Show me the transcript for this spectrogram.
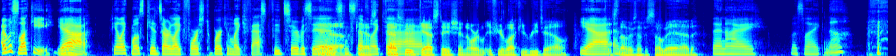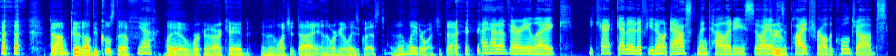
I was lucky. Yeah. I feel like most kids are like forced to work in like fast food services and stuff gas, like that. fast food, gas station, or if you're lucky, retail. yeah. And other stuff is so bad. then I was like, nah, no, I'm good. I'll do cool stuff. yeah. Play, uh, work in an arcade, and then watch it die, and then work at a laser quest, and then later watch it die. I had a very like, you can't get it if you don't ask mentality. So I always applied for all the cool jobs.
